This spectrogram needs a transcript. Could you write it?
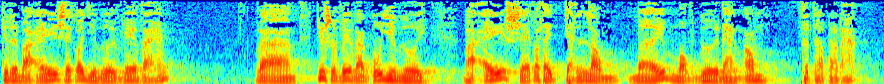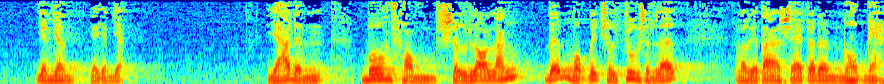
cho nên bà ấy sẽ có nhiều người ve vãn. Và trước sự ve vãn của nhiều người, bà ấy sẽ có thể chạnh lòng bởi một người đàn ông thích hợp nào đó. Dần dần và dần dần. Giả định bơm phòng sự lo lắng đến một cái sự chuông sình lớn, và người ta sẽ trở nên ngột ngạt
